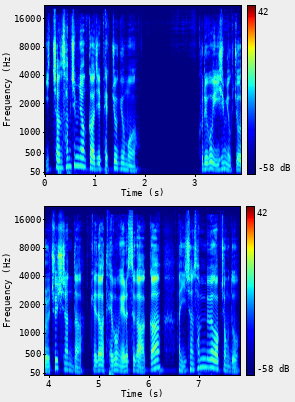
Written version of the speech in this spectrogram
2030년까지 100조 규모 그리고 26조를 출시한다. 게다가 대봉 LS가 아까 한 2,300억 정도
